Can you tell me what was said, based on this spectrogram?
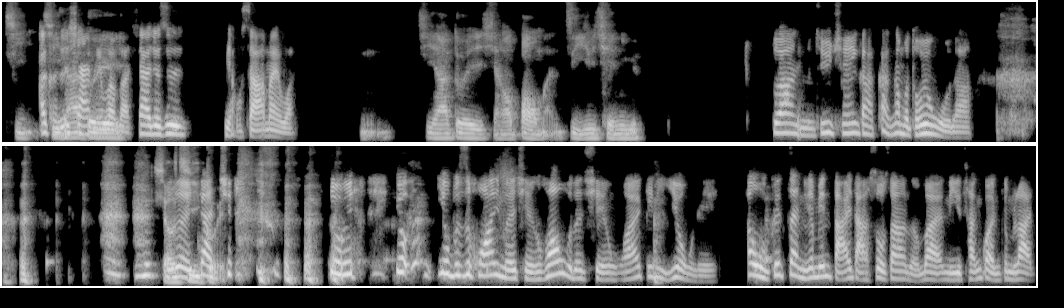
其啊。可是现在没有办法，现在就是秒杀卖完。嗯，其他队想要爆满，自己去签一个。对啊，你们继续签一个啊，干干嘛偷用我的啊？小对不对？气鬼，干去 又没又又不是花你们的钱，花我的钱，我还给你用呢。啊，我跟在你那边打一打受伤了怎么办？你场馆这么烂，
